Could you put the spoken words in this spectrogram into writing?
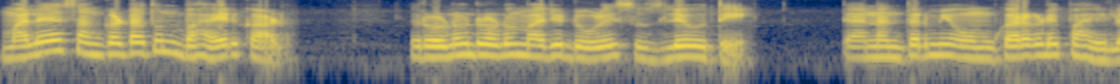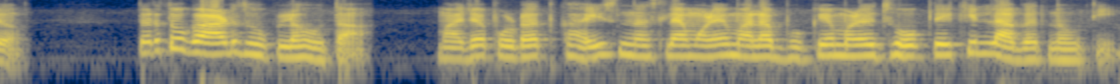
मला या संकटातून बाहेर काढ. रडून रडून माझे डोळे सुजले होते. त्यानंतर मी ओंकाराकडे पाहिलं. तर तो गाढ झोपला होता. माझ्या पोटात काहीच नसल्यामुळे मला भुकेमुळे झोप देखील लागत नव्हती.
